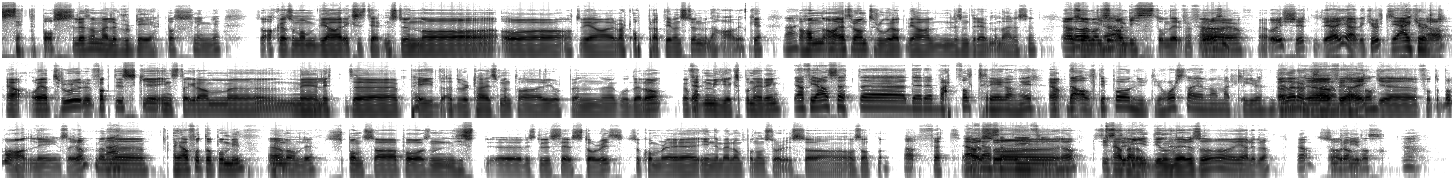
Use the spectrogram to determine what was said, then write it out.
sett på oss, liksom, eller vurdert oss lenge. Så akkurat som om vi har eksistert en stund, og, og at vi har vært operative en stund, men det har vi jo ikke. Han, jeg tror han tror at vi har liksom drevet med det her en stund. Ja, så han, visste, han visste om dere fra før? Altså. ja, ja. Oi, shit. Det er jævlig kult. Det er kult. Ja. Ja, og jeg tror faktisk Instagram eh, med litt eh, paid advertisement har hjulpet en eh, god del òg. Vi har Ja. fått mye eksponering. Ja, for jeg har sett uh, dere i hvert fall tre ganger. Ja. Det er alltid på Nutrihorse, da, av en eller annen merkelig grunn. Ja, det er Den Ja, for jeg har ikke uh, fått det på vanlig Instagram, men eh, Jeg har fått det opp på min, min Ja. vanlige. Sponsa på sånn Hvis du ser stories, så kommer det innimellom på noen stories og, og sånt noe. ja, fett. Ja, for jeg har så, sett det i ja, Siste Ja, videoen deres òg var jævlig bra. Ja, så Ja, bra. fin, ass.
